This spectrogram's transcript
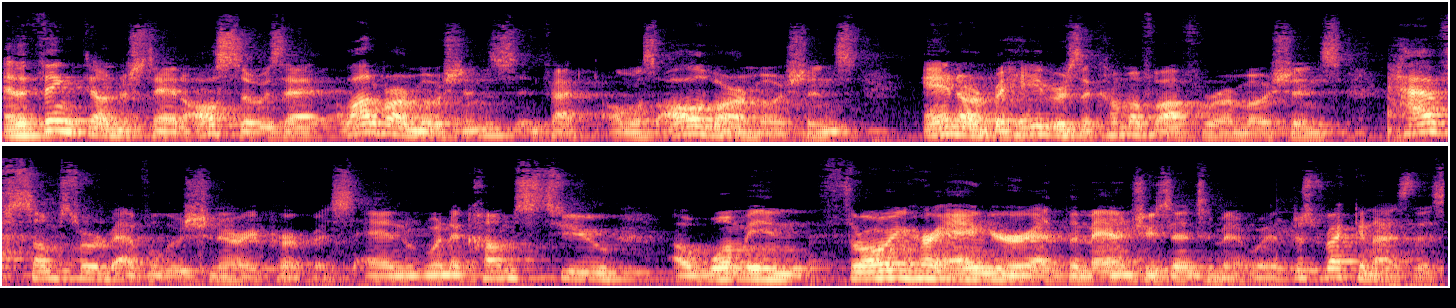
And the thing to understand also is that a lot of our emotions, in fact, almost all of our emotions, and our behaviors that come off of our emotions have some sort of evolutionary purpose. And when it comes to a woman throwing her anger at the man she's intimate with, just recognize this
